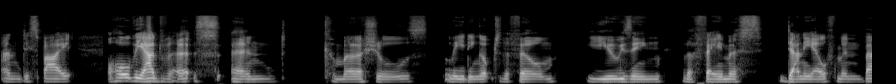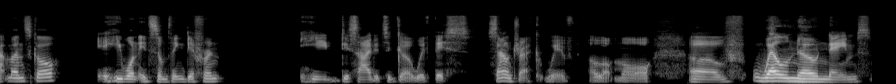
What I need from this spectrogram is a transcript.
And despite all the adverts and commercials leading up to the film using the famous Danny Elfman Batman score, he wanted something different he decided to go with this soundtrack with a lot more of well-known names.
